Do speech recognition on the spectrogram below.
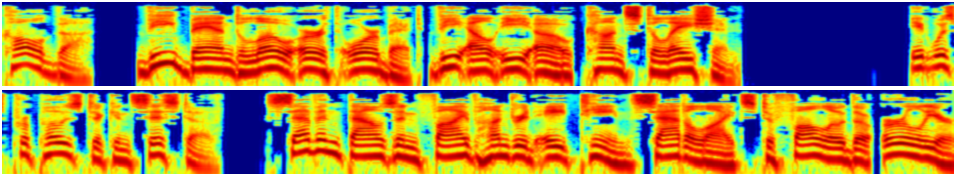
called the V-band low Earth orbit constellation. It was proposed to consist of 7,518 satellites to follow the earlier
